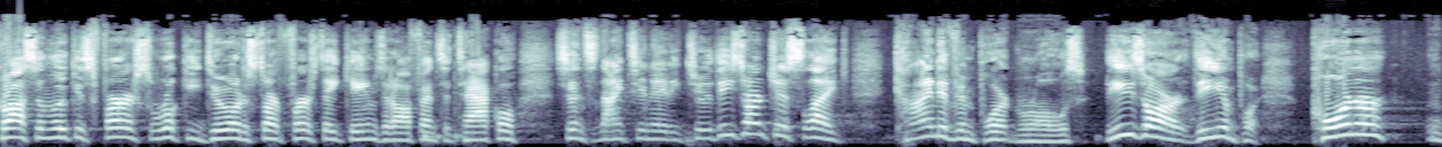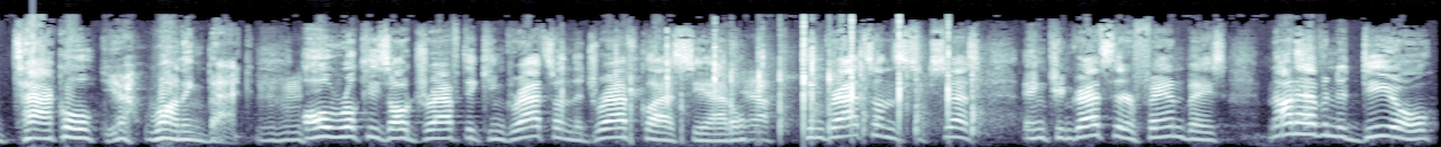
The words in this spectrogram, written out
Cross and Lucas, first rookie duo to start first eight games at offensive tackle since 1982. These aren't just like kind of important roles. These are the important corner. Tackle, Yeah. running back. Mm-hmm. All rookies, all drafted. Congrats on the draft class, Seattle. Yeah. Congrats on the success and congrats to their fan base not having to deal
